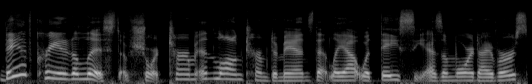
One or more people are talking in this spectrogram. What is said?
they have created a list of short term and long term demands that lay out what they see as a more diverse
